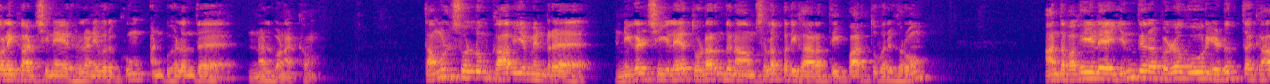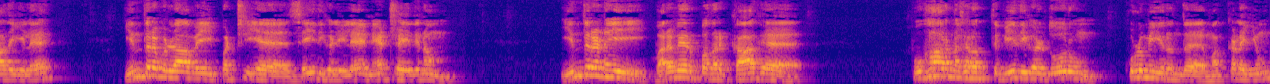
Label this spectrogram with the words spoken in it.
தொலைக்காட்சி நேயர்கள் அனைவருக்கும் அன்பு கலந்த நல்வணக்கம். தமிழ் சொல்லும் காவியம் என்ற நிகழ்ச்சியிலே தொடர்ந்து நாம் சிலப்பதிகாரத்தை பார்த்து வருகிறோம். அந்த வகையிலே இந்திர விழவூர் எடுத்த காதையிலே இந்திர விழாவை பற்றிய செய்திகளிலே நேற்றைய தினம் இந்திரனை வரவேற்பதற்காக புகார் நகரத்து வீதிகள் தோறும் குழுமியிருந்த மக்களையும்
